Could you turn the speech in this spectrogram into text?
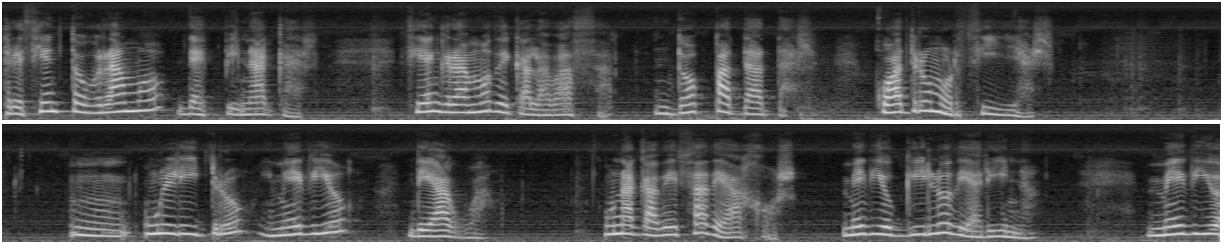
300 gramos de espinacas, 100 gramos de calabaza, dos patatas, cuatro morcillas, mm, un litro y medio de agua, una cabeza de ajos, medio kilo de harina, medio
